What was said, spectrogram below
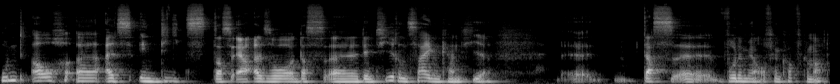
und auch äh, als Indiz, dass er also das äh, den Tieren zeigen kann hier. Das wurde mir auf den Kopf gemacht.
